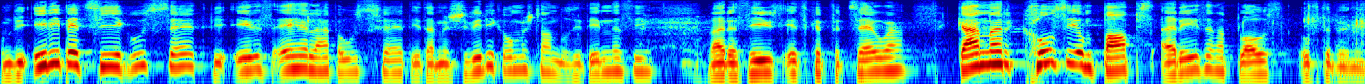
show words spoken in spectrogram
Und wie ihre Beziehung aussieht, wie ihr Eheleben aussieht, in diesem schwierigen Umstand, wo sie drinnen sind, werden sie uns jetzt erzählen. Geben wir Cousin und Paps einen riesen Applaus auf der Bühne.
